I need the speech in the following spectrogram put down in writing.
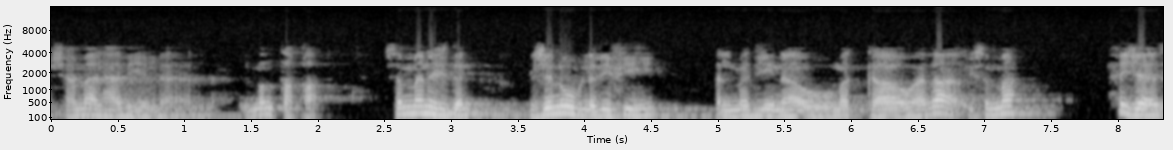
شمال هذه المنطقة. يسمى نجدا. الجنوب الذي فيه المدينة ومكة وهذا يسمى حجاز.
